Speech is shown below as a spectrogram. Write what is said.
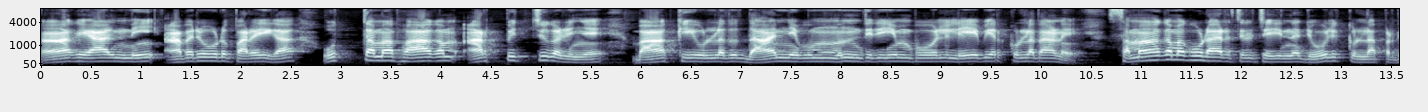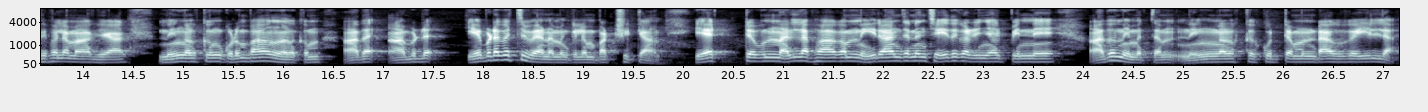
ആകയാൽ നീ അവരോട് പറയുക ഉത്തമ ഭാഗം അർപ്പിച്ചു കഴിഞ്ഞ് ബാക്കിയുള്ളത് ധാന്യവും മുന്തിരിയും പോലെ ലേവ്യർക്കുള്ളതാണ്. സമാഗമ കൂടാരത്തിൽ ചെയ്യുന്ന ജോലിക്കുള്ള പ്രതിഫലമാകിയാൽ നിങ്ങൾക്കും കുടുംബാംഗങ്ങൾക്കും അത് അവിടെ എവിടെ വെച്ച് വേണമെങ്കിലും ഭക്ഷിക്കാം. ഏറ്റവും നല്ല ഭാഗം നീരാഞ്ജനം ചെയ്തു കഴിഞ്ഞാൽ പിന്നെ അത് നിമിത്തം നിങ്ങൾക്ക് കുറ്റമുണ്ടാകുകയില്ല.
